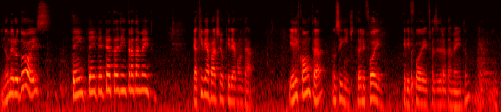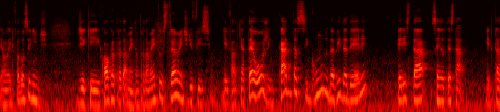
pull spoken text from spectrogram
e número dois, tem, tem, tem, tem, tem tratamento. E aqui vem a parte que eu queria contar. E ele conta o seguinte: então ele foi, ele foi fazer tratamento, então ele falou o seguinte de que qual que é o tratamento? É um tratamento extremamente difícil. E ele fala que até hoje, em cada segundo da vida dele, ele está sendo testado. Ele está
